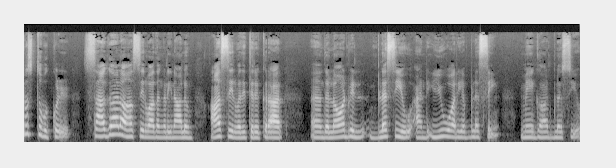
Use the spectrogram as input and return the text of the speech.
கிறிஸ்துவுக்குள் சகல ஆசீர்வாதங்களினாலும் ஆசீர்வதித்திருக்கிறார். The Lord will bless you and you are a blessing may God bless you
